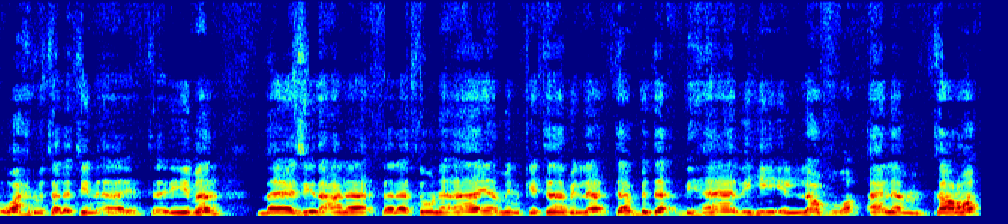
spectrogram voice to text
31 آه، آية تقريبا. ما يزيد على 30 آية من كتاب الله. تبدأ بهذه اللفظة. ألم ترى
